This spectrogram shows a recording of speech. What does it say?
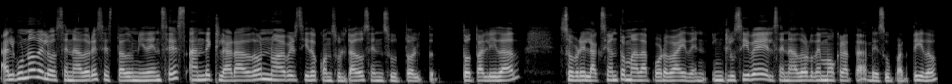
Algunos de los senadores estadounidenses han declarado no haber sido consultados en su totalidad sobre la acción tomada por Biden. Inclusive el senador demócrata de su partido,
